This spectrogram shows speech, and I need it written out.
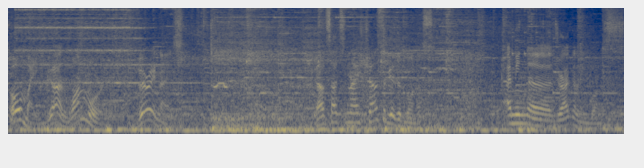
Oh my god, one more. Very nice. That's such a nice chance to get a bonus. I mean, uh, Dragon Link bonus.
